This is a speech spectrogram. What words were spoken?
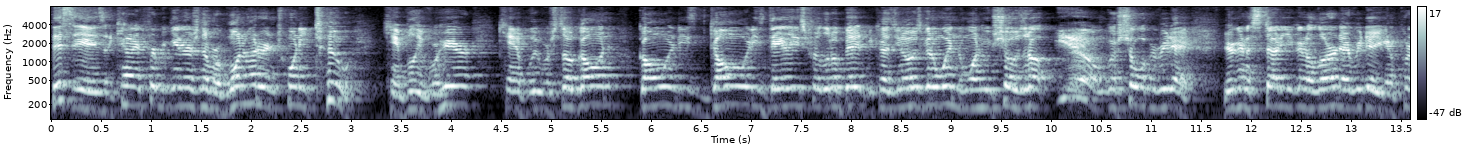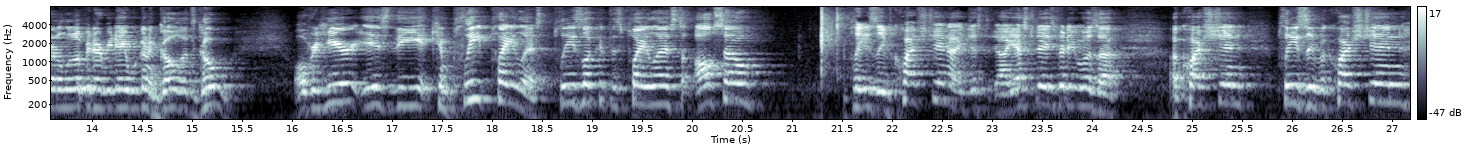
This is Accounting for Beginners number 122. Can't believe we're here. Can't believe we're still going. Going with these going with these dailies for a little bit because you know who's gonna win? The one who shows it up. Yeah, I'm gonna show up every day. You're gonna study, you're gonna learn every day. You're gonna put in a little bit every day. We're gonna go, let's go. Over here is the complete playlist. Please look at this playlist. Also, please leave question. I just, uh, yesterday's video was a, a question. Please leave a question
